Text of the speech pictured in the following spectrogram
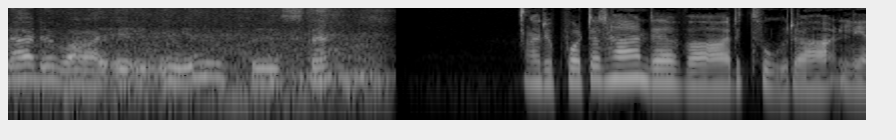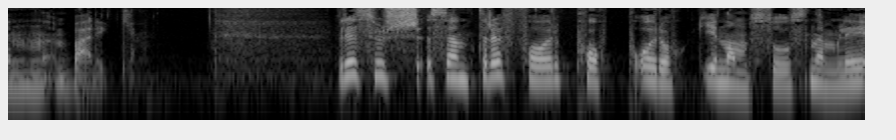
nei, det var ingen pris, det. Reporter her, det var Tora Linn Berg. Ressurssenteret for pop og rock i Namsos, nemlig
